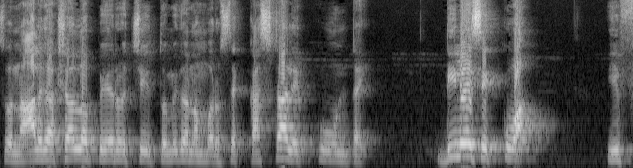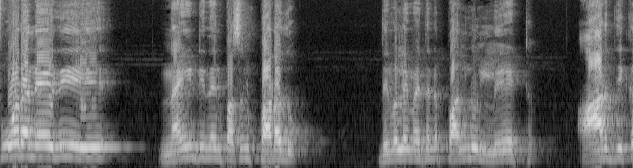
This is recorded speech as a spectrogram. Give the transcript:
సో నాలుగు అక్షరాల్లో పేరు వచ్చి తొమ్మిదో నంబర్ వస్తే కష్టాలు ఎక్కువ ఉంటాయి. డిలేస్ ఎక్కువ. ఈ ఫోర్ అనేది నైంటీ నైన్ పర్సెంట్ పడదు. దీనివల్ల ఏమైతుందంటే పనులు లేట్ ఆర్థిక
